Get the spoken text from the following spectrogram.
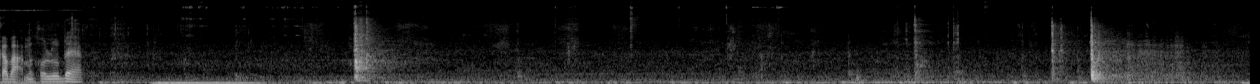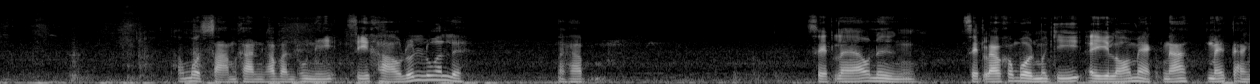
กระบะมันคนละรูปแบบ ทั้งหมด 3 คันครับ วันพรุ่งนี้สีขาวล้วนๆเลยนะครับ เสร็จแล้วหนึ่งเสร็จแล้วข้างบนเมื่อกี้ไอ้ล้อแม็กนะไม่แต่ง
